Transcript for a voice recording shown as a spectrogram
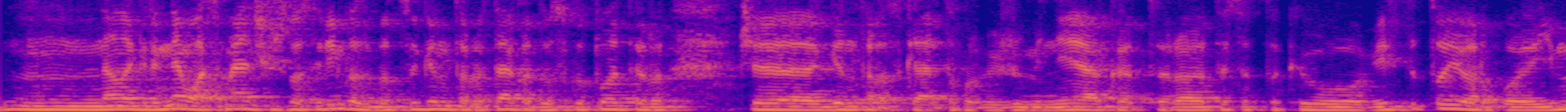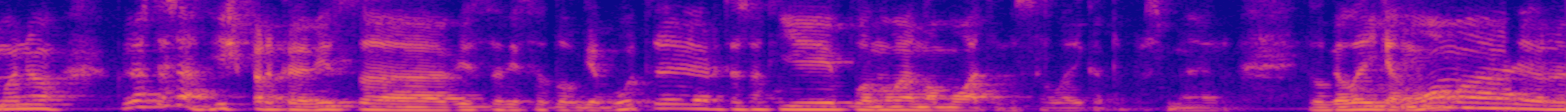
Nenagrinėjau asmeniškai šitos rinkos, bet su Gintaru teko diskutuoti ir čia Gintaras keletą pavyzdžių minėjo, kad yra tiesiog tokių vystytojų arba įmonių, kurios tiesiog išperka visą, visą, visą daugiabutį ir tiesiog jį planuoja nuomoti visą laiką, ta prasme, ir ilgalaikę nuomą ir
